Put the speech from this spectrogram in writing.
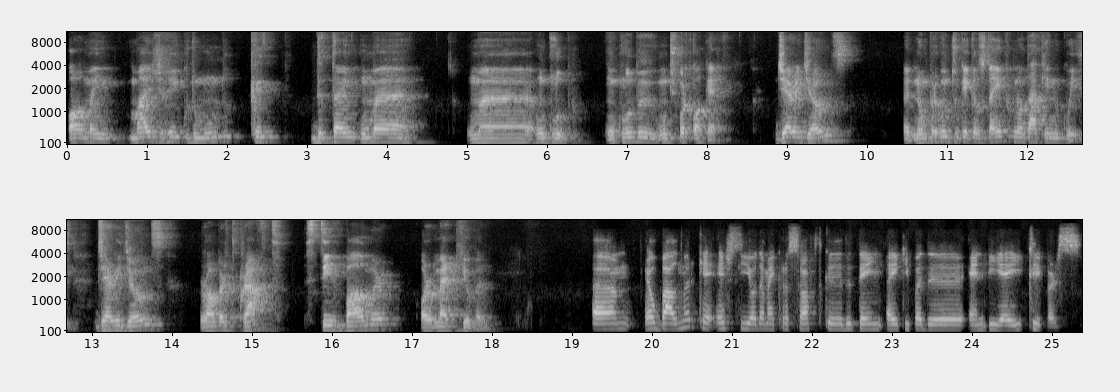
homem mais rico do mundo que detém uma, uma, um clube? Um clube, um desporto qualquer. Jerry Jones, não me pergunto o que é que eles têm porque não está aqui no quiz. Jerry Jones, Robert Kraft, Steve Ballmer ou Mark Cuban? Um, é o Balmer, que é ex-CEO da Microsoft, que detém a equipa de NBA Clippers.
